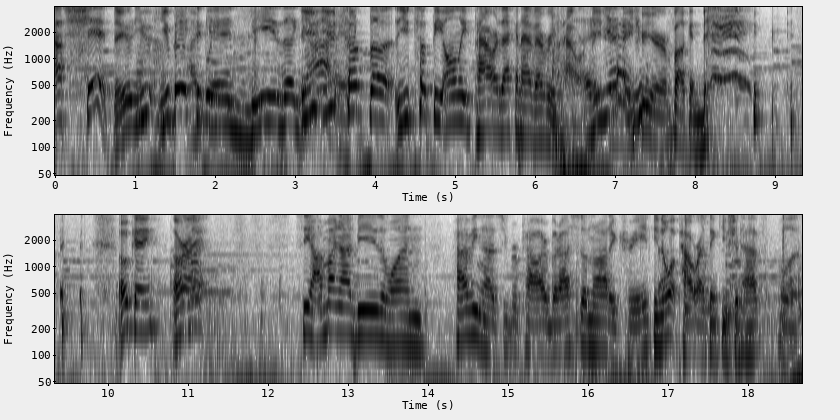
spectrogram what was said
a shit, dude. You you basically. be the You, guy. you took the you took the only power that can have every power. Uh, yeah, Basically. exactly. you're a fucking. dick. okay, all right. See, I might not be the one having that superpower, but I still know how to create. You know what power I think you should have? What?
